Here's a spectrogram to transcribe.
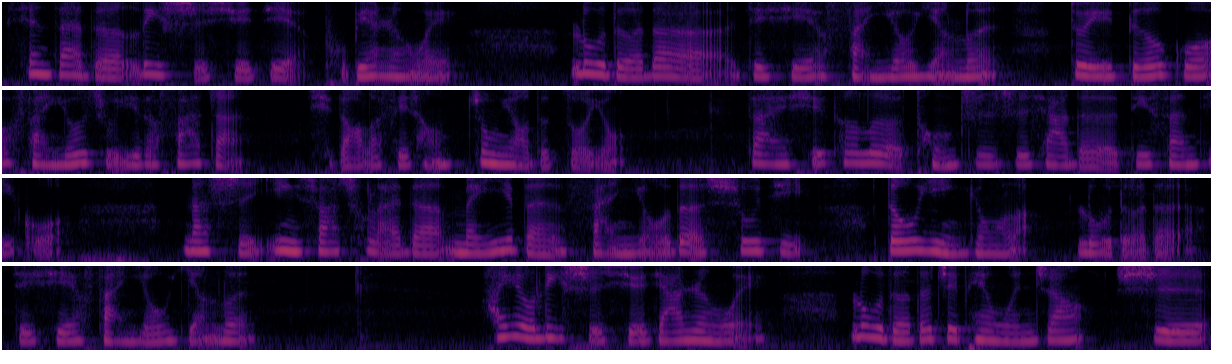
现在的历史学界普遍认为，路德的这些反犹言论对德国反犹主义的发展起到了非常重要的作用。在希特勒统治之下的第三帝国。那时印刷出来的每一本反犹的书籍都引用了路德的这些反犹言论。还有历史学家认为，路德的这篇文章是《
